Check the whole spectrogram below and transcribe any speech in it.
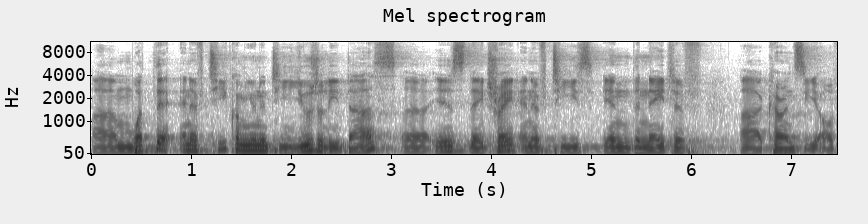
um, what the NFT community usually does uh, is they trade NFTs in the native uh, currency of,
